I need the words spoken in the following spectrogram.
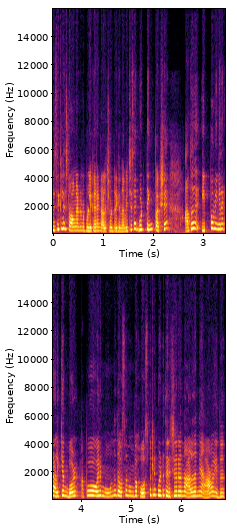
ഫിസിക്കലി സ്ട്രോങ് ആയിട്ടാണ് പുള്ളിക്കാരൻ കളിച്ചുകൊണ്ടിരിക്കുന്നത് which is a good thing പക്ഷേ അത് ഇപ്പം ഇങ്ങനെ കളിക്കുമ്പോൾ അപ്പോൾ ഒരു മൂന്ന് ദിവസം മുമ്പ് ഹോസ്പിറ്റലിൽ പോയിട്ട് തിരിച്ചു വരുന്ന ആൾ തന്നെയാണോ ഇത്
